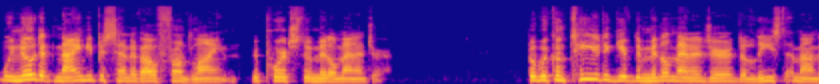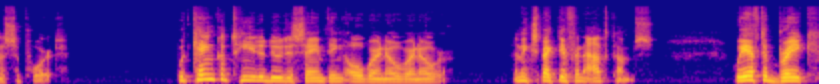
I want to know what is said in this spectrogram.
we know that 90% of our front line reports to a middle manager. But we continue to give the middle manager the least amount of support. We can continue to do the same thing over and over and over and expect different outcomes. We have to break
